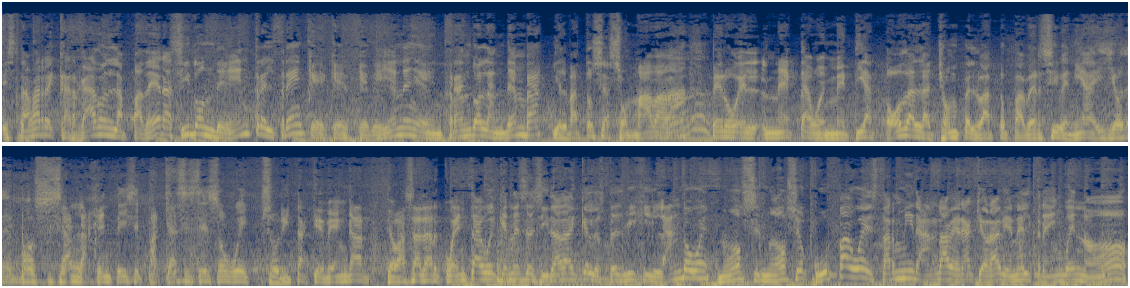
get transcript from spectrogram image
estaba recargado en la padera, así donde entra el tren, que, que, que veían entrando al andén, va. Y el vato se asomaba, va. Ah. Pero el neta, güey, metía toda la chompa el vato para ver si venía. Y yo, de, pues, o sea, la gente dice, ¿para qué haces eso, güey? Pues ahorita que venga, te vas a dar cuenta, güey, qué necesidad hay que lo estés vigilando, güey. No, no se ocupa, güey, estar mirando a ver a qué hora viene el tren, güey, no.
